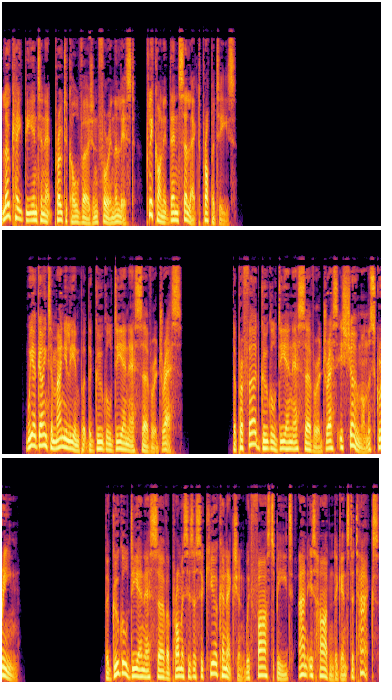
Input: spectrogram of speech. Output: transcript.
Locate the Internet Protocol version four in the list, click on it then select Properties. We are going to manually input the Google DNS server address. The preferred Google DNS server address is shown on the screen. The Google DNS server promises a secure connection with fast speeds and is hardened against attacks.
